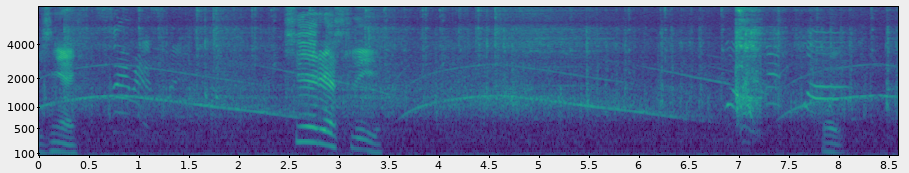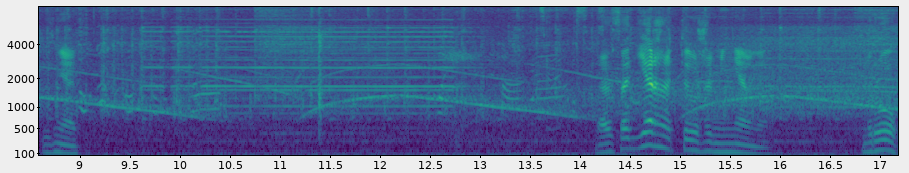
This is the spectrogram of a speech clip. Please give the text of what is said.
Извиняюсь. Seriously? Ой, извиняюсь. Да задержать ты уже меня, мне. Друг.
